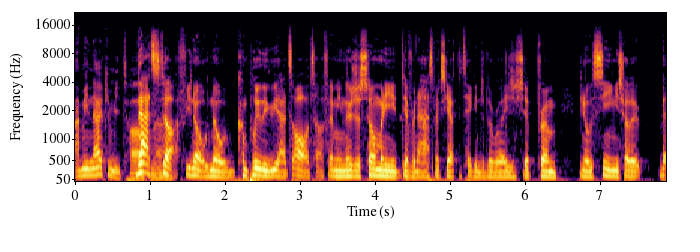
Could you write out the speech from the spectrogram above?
I mean, that can be tough. that's man. tough. You know, no, completely. Yeah, it's all tough. I mean, there's just so many different aspects you have to take into the relationship from you know seeing each other b-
